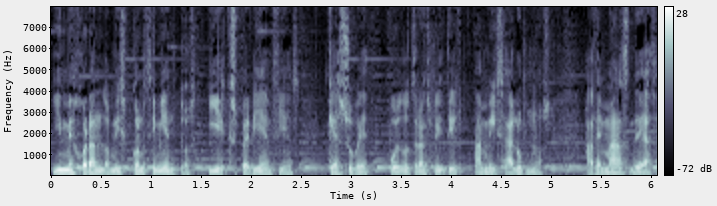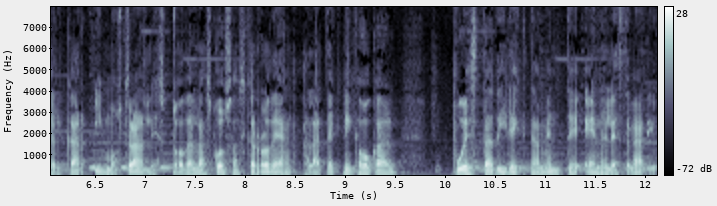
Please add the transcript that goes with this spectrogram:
y mejorando mis conocimientos y experiencias que a su vez puedo transmitir a mis alumnos, además de acercar y mostrarles todas las cosas que rodean a la técnica vocal puesta directamente en el escenario.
